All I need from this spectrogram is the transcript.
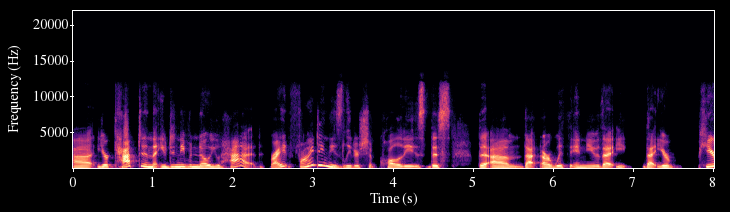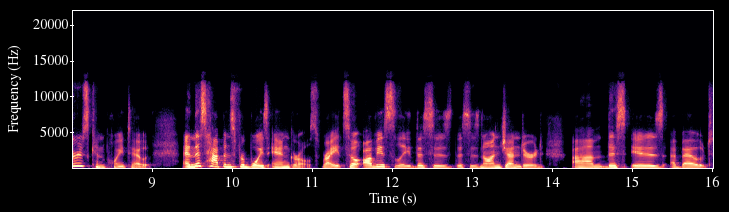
uh, your captain that you didn't even know you had right? Finding these leadership qualities this the um that are within you that you, that your peers can point out. And this happens for boys and girls right? So obviously this is this is non-gendered. Um, this is about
